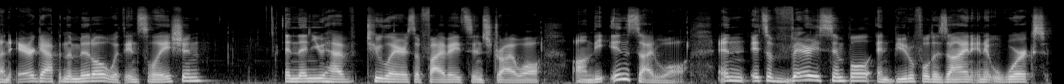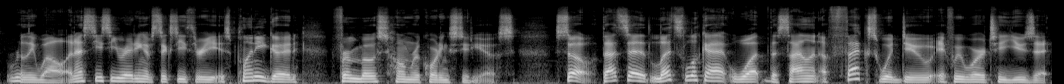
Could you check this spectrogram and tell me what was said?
an air gap in the middle with insulation, and then you have two layers of 5 8 inch drywall on the inside wall. And it's a very simple and beautiful design and it works really well. An STC rating of 63 is plenty good for most home recording studios. So, that said, let's look at what the SilentFX would do if we were to use it.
